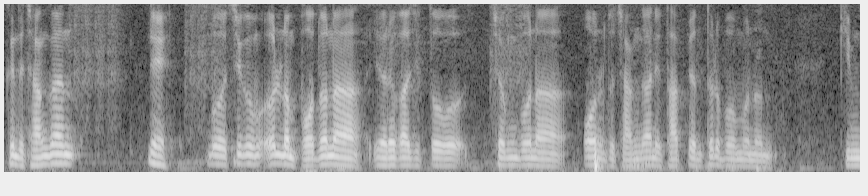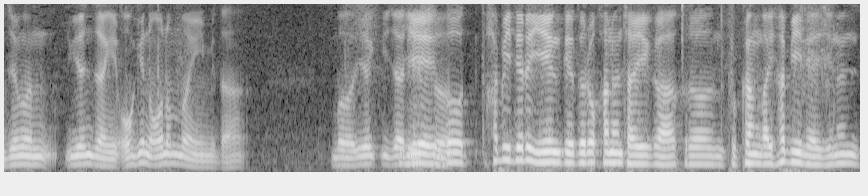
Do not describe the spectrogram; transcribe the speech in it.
그런데 장관 네, 뭐 지금 언론 보도나 여러 가지 또 정보나 오늘도 장관이 답변 들어보면은 김정은 위원장이 오긴 오는 모양입니다. 뭐이 예, 자리에서 뭐 합의대로 이행되도록 하는 저희가 그런 북한과 협의 내지는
